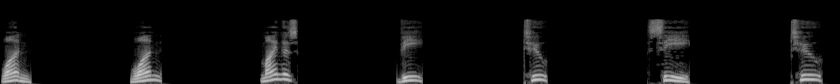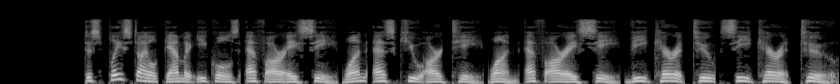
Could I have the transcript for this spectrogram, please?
1 1 minus v 2 c 2 Display style gamma equals frac 1 sqrt 1 frac v caret 2 c caret 2,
